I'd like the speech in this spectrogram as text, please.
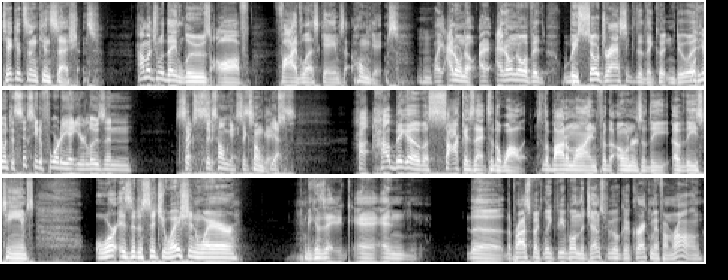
tickets and concessions. How much would they lose off five less games, home games? Mm-hmm. Like I don't know. I, I don't know if it would be so drastic that they couldn't do it. If you went to sixty to forty-eight, you're losing six what, six home games. Six home games. Yes. How, how big of a sock is that to the wallet, to the bottom line for the owners of the of these teams, or is it a situation where because it, and the the prospect league people and the gems people could correct me if I'm wrong,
